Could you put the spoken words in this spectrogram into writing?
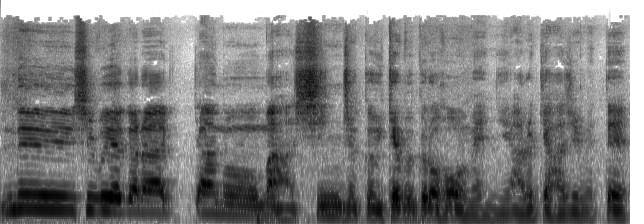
で渋谷からあのまあ新宿池袋方面に歩き始めて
